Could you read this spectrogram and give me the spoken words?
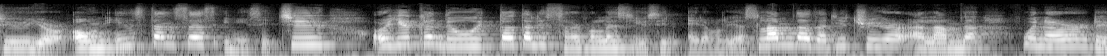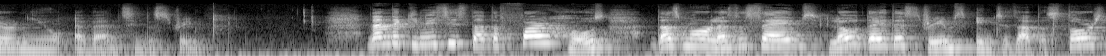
to your own instances in EC2, or you can do it totally serverless using AWS Lambda that you trigger a Lambda whenever there are new events in the stream. Then the Kinesis data firehose does more or less the same, load data streams into data stores,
